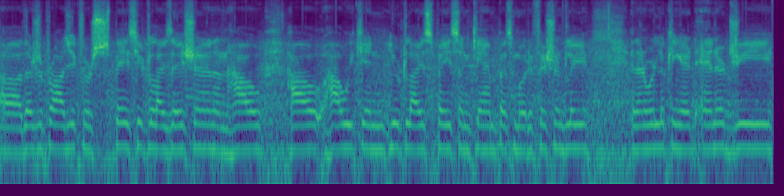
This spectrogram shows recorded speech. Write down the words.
Uh, there's a project for space utilization and how how how we can utilize space on campus more efficiently. And then we're looking at energy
